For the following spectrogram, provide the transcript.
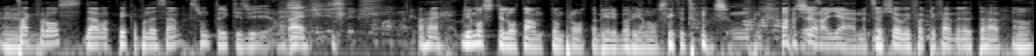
Eh, Tack för oss. Det har varit PK-polisen. Jag tror inte riktigt vi... Nej. Nej. Vi måste låta Anton prata mer i början av avsnittet annars, annars kör han järnet Nu kör vi 45 minuter här. Ja.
